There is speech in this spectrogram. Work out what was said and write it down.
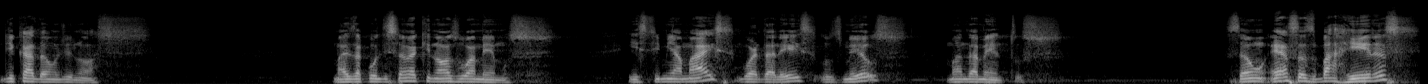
de cada um de nós. Mas a condição é que nós o amemos. E se me amais, guardareis os meus mandamentos. São essas barreiras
